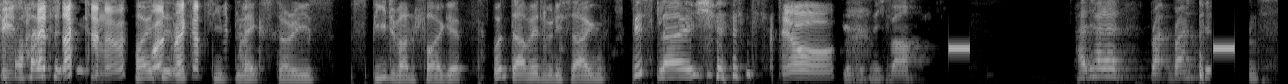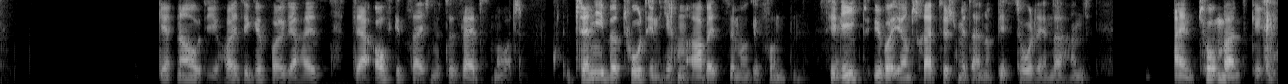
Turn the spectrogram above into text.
Wie es Heute- halt sagte, ne? Heute World Record ist die Speedrun. Black Stories Speedrun-Folge. Und damit würde ich sagen, bis gleich. Jo. Das ist nicht wahr. Halt, halt, halt. Bri- Brian ist piss. Genau, die heutige Folge heißt Der aufgezeichnete Selbstmord. Jenny wird tot in ihrem Arbeitszimmer gefunden. Sie liegt über ihren Schreibtisch mit einer Pistole in der Hand. Ein Tonbandgerät.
